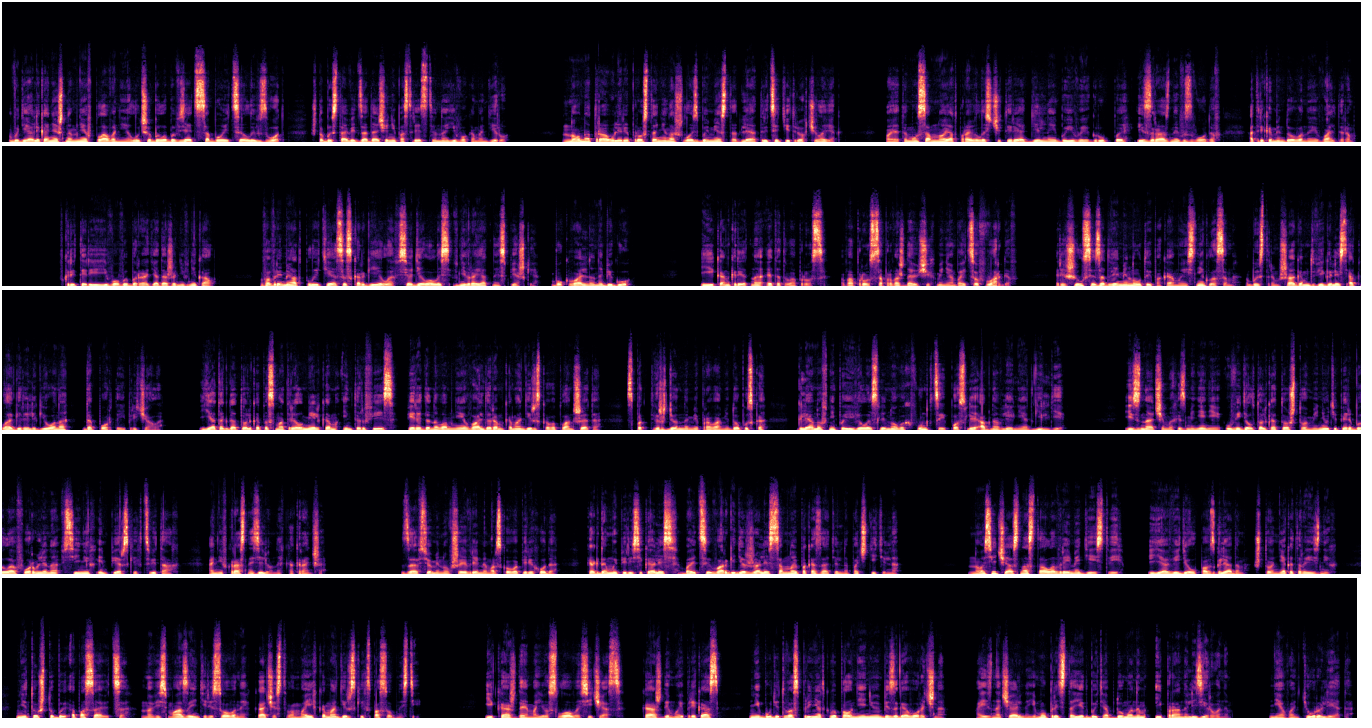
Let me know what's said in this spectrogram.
В идеале, конечно, мне в плавании лучше было бы взять с собой целый взвод, чтобы ставить задачи непосредственно его командиру. Но на траулере просто не нашлось бы места для 33 человек. Поэтому со мной отправилось четыре отдельные боевые группы из разных взводов, отрекомендованные Вальдером. В критерии его выбора я даже не вникал. Во время отплытия с Эскаргейла все делалось в невероятной спешке, буквально на бегу. И конкретно этот вопрос, вопрос сопровождающих меня бойцов-варгов – Решился за две минуты, пока мы с Никласом быстрым шагом двигались от лагеря легиона до порта и причала. Я тогда только посмотрел мельком интерфейс, переданного мне Вальдером командирского планшета с подтвержденными правами допуска, глянув, не появилось ли новых функций после обновления от гильдии. Из значимых изменений увидел только то, что меню теперь было оформлено в синих имперских цветах, а не в красно-зеленых, как раньше. За все минувшее время морского перехода, когда мы пересекались, бойцы Варги держались со мной показательно почтительно. Но сейчас настало время действий, и я видел по взглядам, что некоторые из них не то чтобы опасаются, но весьма заинтересованы качеством моих командирских способностей. И каждое мое слово сейчас, каждый мой приказ не будет воспринят к выполнению безоговорочно – а изначально ему предстоит быть обдуманным и проанализированным. Не авантюра ли это?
